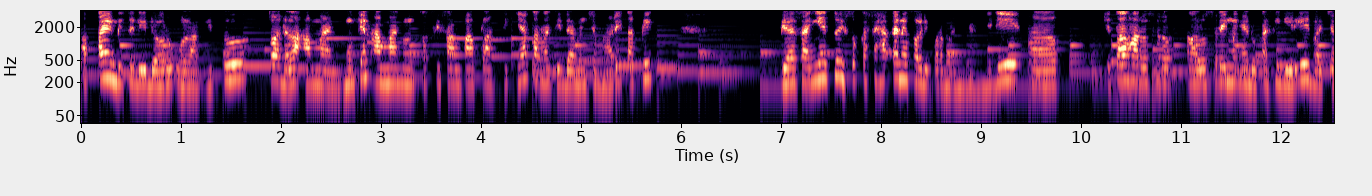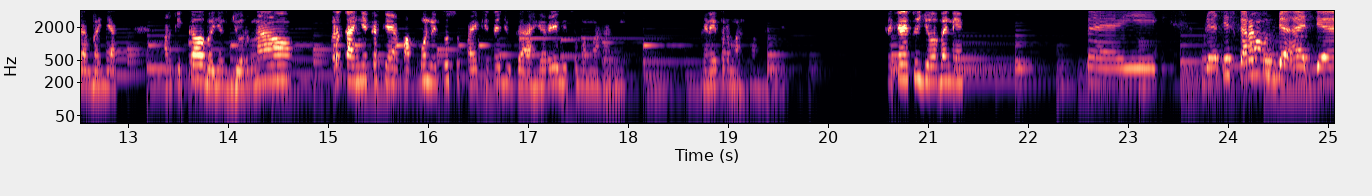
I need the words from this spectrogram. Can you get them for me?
apa yang bisa didaur ulang itu itu adalah aman. Mungkin aman untuk si sampah plastiknya karena tidak mencemari, tapi biasanya itu isu kesehatan yang selalu dikorbankan. Jadi uh, kita harus selalu sering mengedukasi diri, baca banyak artikel, banyak jurnal, bertanya ke siapa pun itu supaya kita juga akhirnya bisa memahami mengenai permasalahannya. Kira-kira itu jawabannya. Baik. Berarti sekarang udah ada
